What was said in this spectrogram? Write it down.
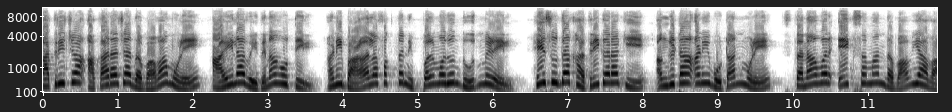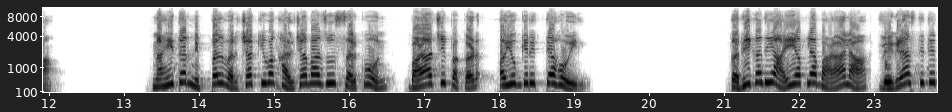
कात्रीच्या आकाराच्या दबावामुळे आईला वेदना होतील आणि बाळाला फक्त निप्पलमधून दूध मिळेल. हे सुद्धा खात्री करा की अंगठा आणि बोटांमुळे स्तनावर एक समान दबाव यावा. नाहीतर निप्पल वरच्या किंवा खालच्या बाजूस सरकवून बाळाची पकड अयोग्यरित्या होईल. कधी कधी आई आपल्या बाळाला वेगळ्या स्थितीत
